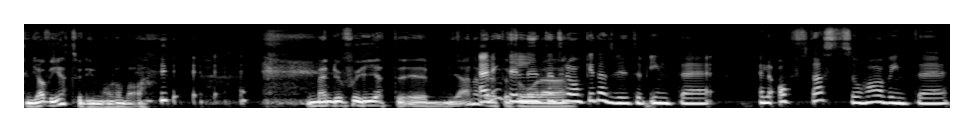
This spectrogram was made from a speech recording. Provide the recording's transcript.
jag vet hur din morgon var. Men du får ju jättegärna berätta Är det inte för lite våra... tråkigt att vi typ inte, eller oftast så har vi inte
